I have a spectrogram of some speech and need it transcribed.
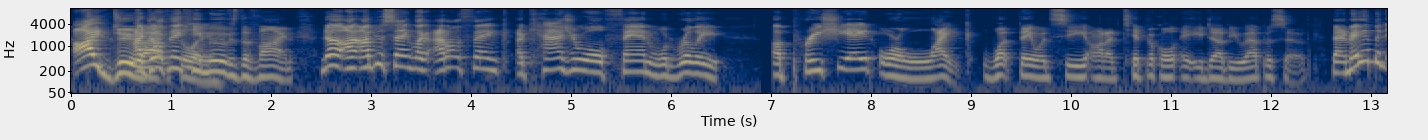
I do. I don't think he moves the vine. No, I, I'm just saying, like, I don't think a casual fan would really appreciate or like what they would see on a typical AEW episode. That may have been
